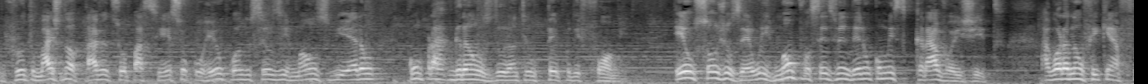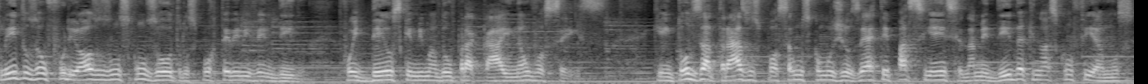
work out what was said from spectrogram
O fruto mais notável de sua paciência ocorreu quando seus irmãos vieram comprar grãos durante um tempo de fome. Eu sou José, o irmão que vocês venderam como escravo ao Egito. Agora não fiquem aflitos ou furiosos uns com os outros por terem me vendido. Foi Deus que me mandou para cá e não vocês. Que em todos os atrasos possamos, como José, ter paciência na medida que nós confiamos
